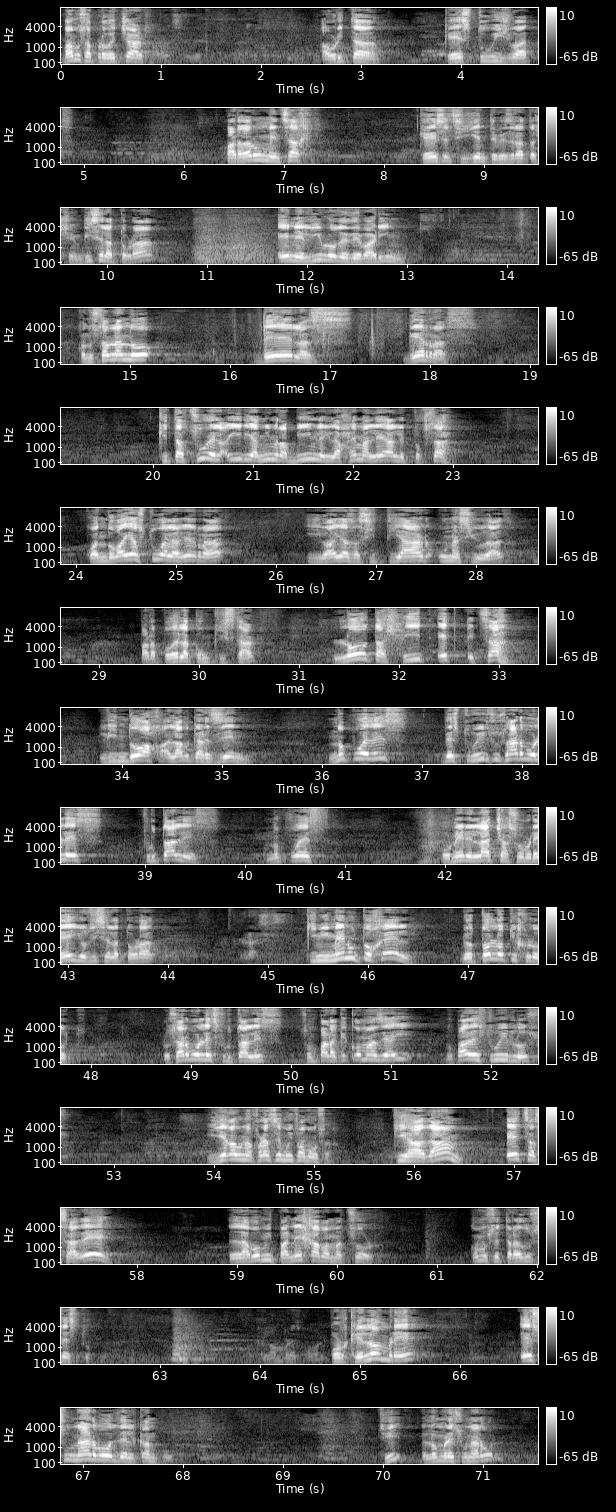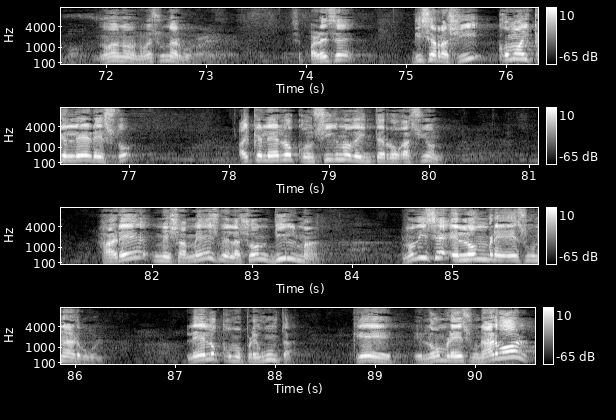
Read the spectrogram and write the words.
Vamos a aprovechar ahorita que es tu Bishvat para dar un mensaje que es el siguiente, Bezrat Hashem. Dice la Torah en el libro de Devarim, cuando está hablando de las guerras. Cuando vayas tú a la guerra y vayas a sitiar una ciudad para poderla conquistar, Lo Tashhit et Etzah, Lindoah Alab Garzen. No puedes destruir sus árboles frutales. No puedes poner el hacha sobre ellos, dice la Torah. Kimimenu Togel, Beotolo Tichlot. Los árboles frutales son para que comas de ahí, no para destruirlos. Y llega una frase muy famosa. Ki Adam, Etzazade, lavó mi paneja bamatzor. ¿Cómo se traduce esto? Porque el hombre es un árbol del campo. ¿Sí? ¿El hombre es un árbol? No, no, no es un árbol. Se parece, dice Rashi, ¿cómo hay que leer esto? Hay que leerlo con signo de interrogación. Hare Meshamesh Belashon Dilma. No dice el hombre es un árbol. Léelo como pregunta. ¿Qué? ¿El hombre es un árbol?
